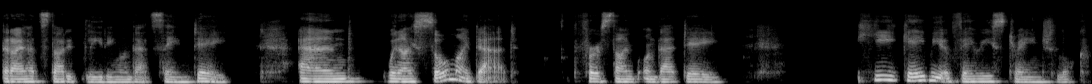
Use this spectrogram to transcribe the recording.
that I had started bleeding on that same day. And when I saw my dad the first time on that day, he gave me a very strange look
